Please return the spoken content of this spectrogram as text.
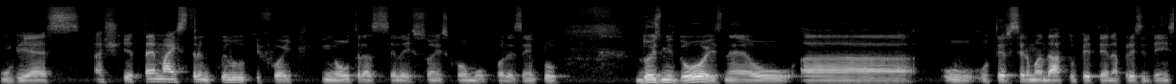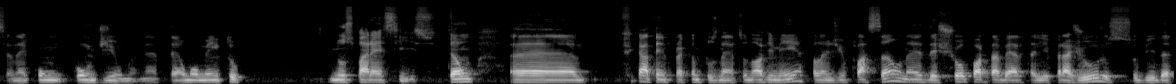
um viés, acho que até mais tranquilo do que foi em outras eleições, como, por exemplo, 2002, né, ou o, o, terceiro mandato do PT na presidência, né, com, com Dilma, né, até o momento nos parece isso. Então, é, ficar atento para Campos Neto 9,6, falando de inflação, né? Deixou porta aberta ali para juros, subida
